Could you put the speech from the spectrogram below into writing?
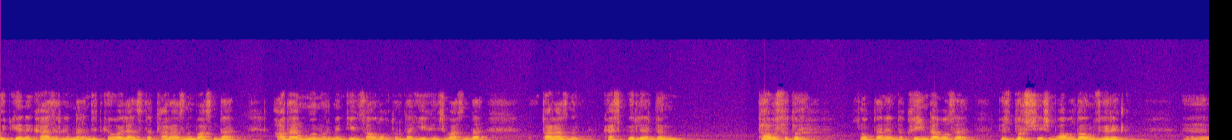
Өйткені қазіргі мына індетке байланысты таразының басында адам өмірі мен денсаулығы тұр да екінші басында таразының кәсіпкерлердің табысы тұр. Сондықтан енді қиын да болса біз дұрыс шешім қабылдауымыз керек. Ә,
